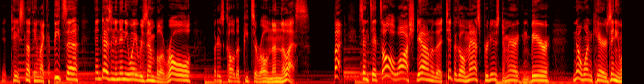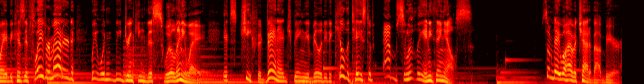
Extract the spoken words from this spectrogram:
It tastes nothing like a pizza and doesn't in any way resemble a roll, but is called a pizza roll nonetheless. But since it's all washed down with a typical mass produced American beer, no one cares anyway because if flavor mattered, we wouldn't be drinking this swill anyway. Its chief advantage being the ability to kill the taste of absolutely anything else. Someday we'll have a chat about beer.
